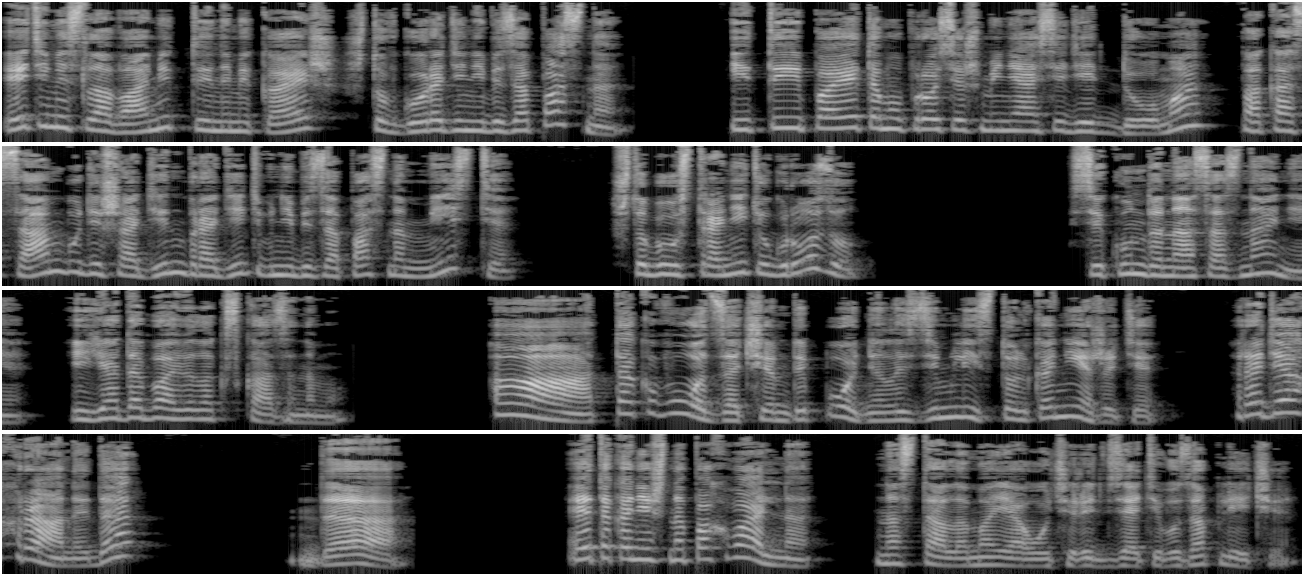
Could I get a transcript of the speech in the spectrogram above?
Этими словами ты намекаешь, что в городе небезопасно? И ты поэтому просишь меня сидеть дома, пока сам будешь один бродить в небезопасном месте? Чтобы устранить угрозу? Секунда на осознание, и я добавила к сказанному. «А, так вот зачем ты поднял из земли столько нежити. Ради охраны, да?» «Да». «Это, конечно, похвально», — настала моя очередь взять его за плечи.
